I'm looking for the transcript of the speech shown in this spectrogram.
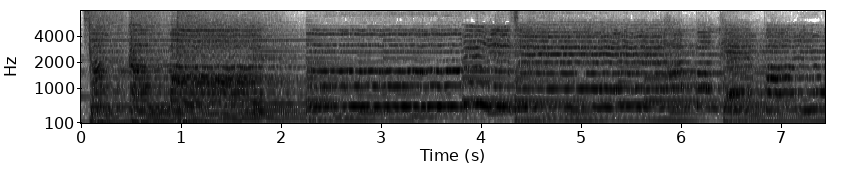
잠깐만 우리 이제 한번 해봐요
